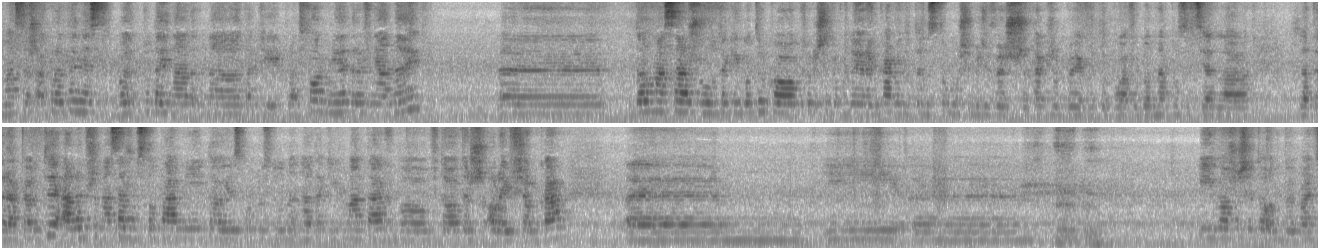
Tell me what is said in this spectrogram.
masaż. Akurat ten jest tutaj na, na takiej platformie drewnianej. Yy, Do masażu takiego tylko, który się wykonuje rękami, to ten stół musi być wyższy, tak żeby jakby to była wygodna pozycja dla, dla terapeuty, ale przy masażu stopami to jest po prostu na, na takich matach, bo w to też olej wsiąka. Ym, I, yy, I może się to odbywać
